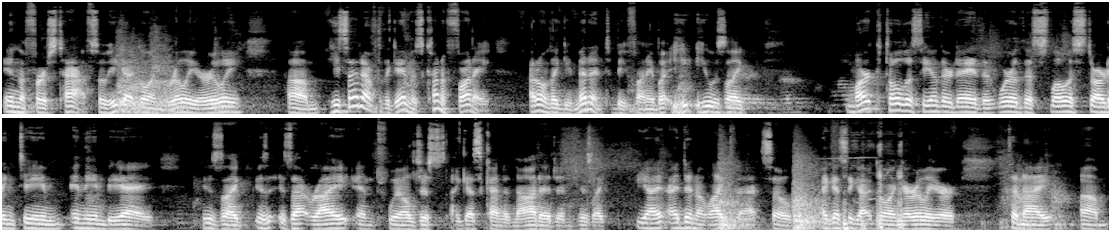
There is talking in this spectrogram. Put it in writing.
in the first half, so he got going really early. Um, he said after the game, it's kind of funny. I don't think he meant it to be funny, but he, he was like, Mark told us the other day that we're the slowest starting team in the NBA. He was like, "Is, is that right?" And we all just, I guess, kind of nodded. And he was like, "Yeah, I, I didn't like that." So I guess he got going earlier tonight. Um,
